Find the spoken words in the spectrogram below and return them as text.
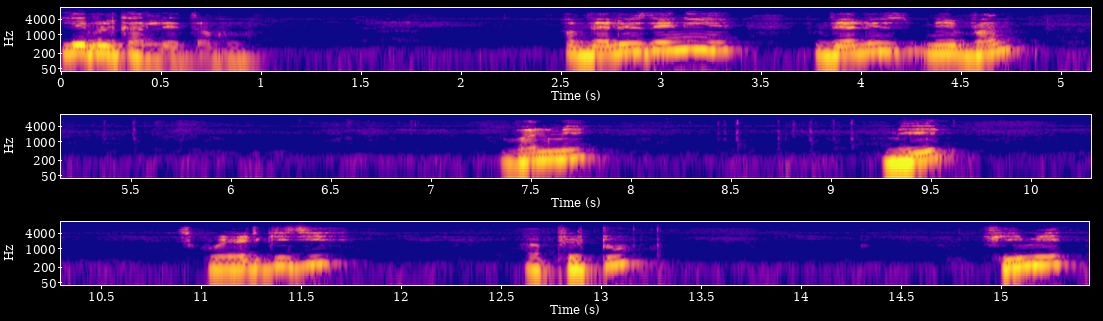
लेबल कर लेता हूँ। अब वैल्यूज़ देनी है। वैल्यूज़ में वन वन में मेल, इसको ऐड कीजिए, अब फिर टू फीमेल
